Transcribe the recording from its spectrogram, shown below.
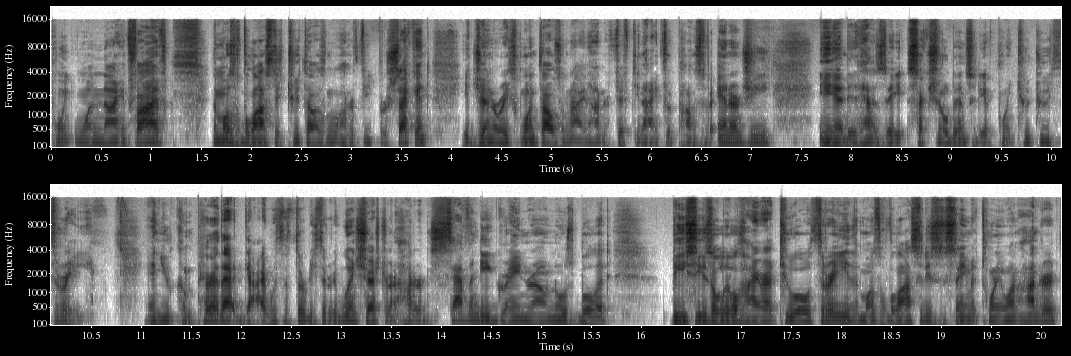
0.195. The muzzle velocity is 2,100 feet per second. It generates 1,959 foot-pounds of energy, and it has a sectional density of 0.223 and you compare that guy with a 30-30 Winchester and 170 grain round nose bullet, BC is a little higher at 203. The muzzle velocity is the same at 2100.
